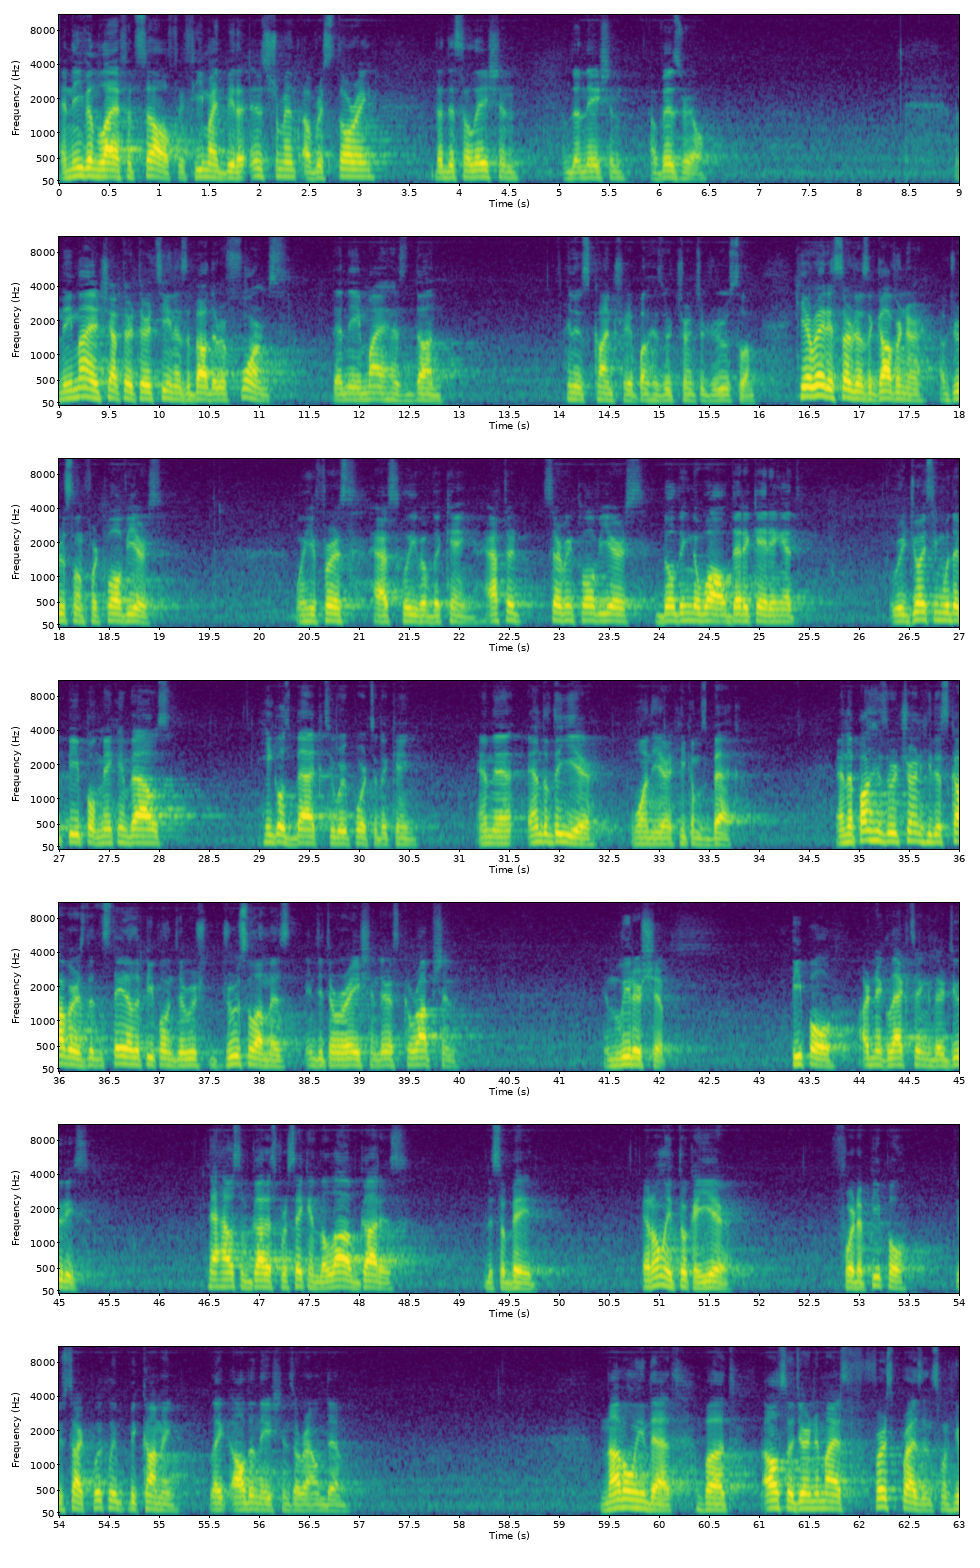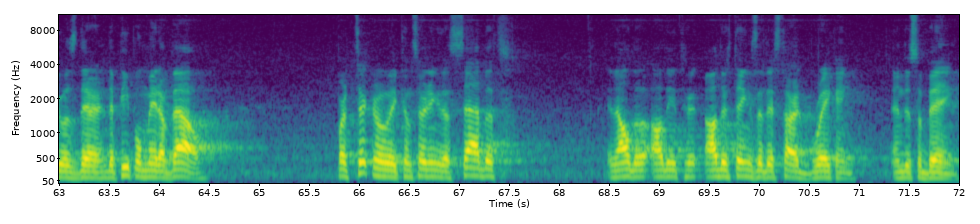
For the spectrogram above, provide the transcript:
and even life itself, if he might be the instrument of restoring the desolation of the nation of Israel. Nehemiah chapter 13 is about the reforms that Nehemiah has done in his country upon his return to Jerusalem. He already served as a governor of Jerusalem for 12 years when he first asked leave of the king. After serving 12 years, building the wall, dedicating it, rejoicing with the people, making vows, he goes back to report to the king. And the end of the year, one year, he comes back. And upon his return, he discovers that the state of the people in Jerusalem is in deterioration. There is corruption in leadership. People are neglecting their duties. The house of God is forsaken. The law of God is disobeyed. It only took a year for the people to start quickly becoming like all the nations around them. Not only that, but also during Nehemiah's first presence when he was there, the people made a vow, particularly concerning the Sabbath and all the, all the th- other things that they started breaking and disobeying.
